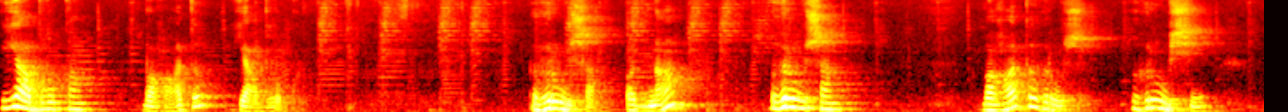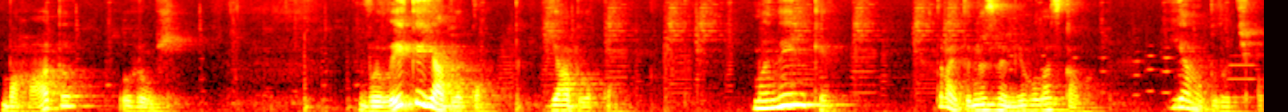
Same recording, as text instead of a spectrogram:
яблука, багато яблук. Груша одна, груша, багато груш, груші, багато груш. Велике яблуко, яблуко. Маленьке. Давайте назвемо його ласкаво. Яблучко.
